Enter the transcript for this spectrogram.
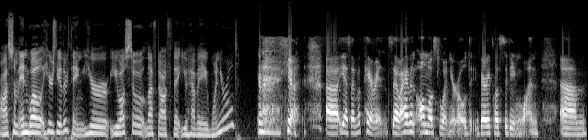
Awesome. And well, here's the other thing. You're you also left off that you have a one year old. yeah. Uh, yes, I'm a parent. So I have an almost one year old, very close to being one. Um,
